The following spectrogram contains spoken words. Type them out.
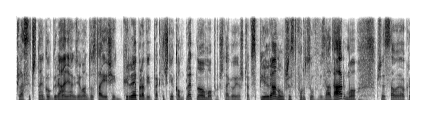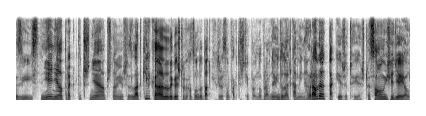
klasycznego grania, gdzie ma, dostaje się grę prawie praktycznie kompletną, oprócz tego jeszcze wspieraną przez twórców za darmo przez cały okres jej istnienia praktycznie, a przynajmniej przez lat kilka. Do tego jeszcze wychodzą dodatki, które są faktycznie pełnoprawnymi dodatkami. Naprawdę takie rzeczy jeszcze są i się dzieją.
